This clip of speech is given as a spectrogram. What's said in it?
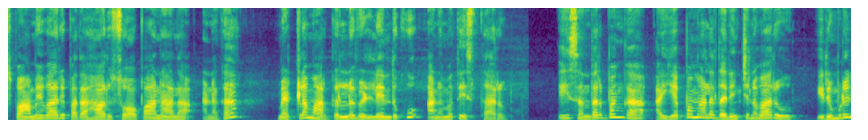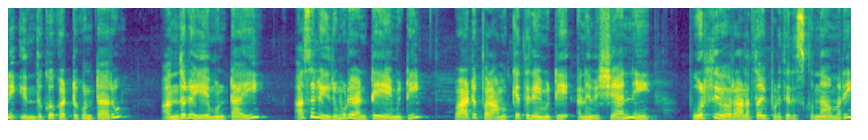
స్వామివారి పదహారు సోపానాల అనగా మెట్ల మార్గంలో వెళ్ళేందుకు అనుమతి ఇస్తారు. ఈ సందర్భంగా అయ్యప్పమాల ధరించిన వారు ఇరుముడిని ఎందుకు కట్టుకుంటారు? అందులో ఏముంటాయి? అసలు ఇరుముడు అంటే ఏమిటి? వాటి ప్రాముఖ్యతలేమిటి? అనే విషయాన్ని పూర్తి వివరాలతో ఇప్పుడు తెలుసుకుందాం మరి.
